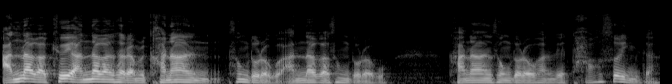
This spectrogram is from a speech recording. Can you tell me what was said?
안 나가 교회 안 나간 사람을 가난한 성도라고 안 나가 성도라고 가난한 성도라고 하는데 다 헛소리입니다.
